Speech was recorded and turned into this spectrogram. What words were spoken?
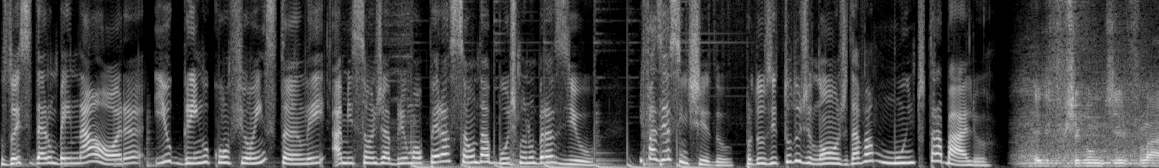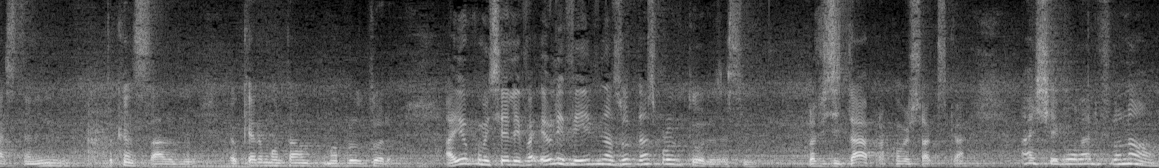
Os dois se deram bem na hora e o gringo confiou em Stanley a missão de abrir uma operação da Butchman no Brasil. E fazia sentido. Produzir tudo de longe dava muito trabalho. Ele chegou um dia e falou: Ah, Stanley, tô cansado. Eu quero montar uma produtora. Aí eu comecei a levar, eu levei ele nas, nas produtoras, assim, para visitar, para conversar com os caras. Aí chegou lá e falou: Não,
